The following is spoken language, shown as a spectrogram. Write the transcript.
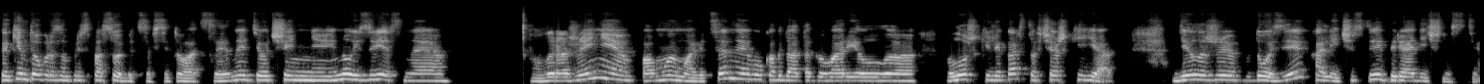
каким-то образом приспособиться в ситуации. Знаете, очень ну, известное выражение, по-моему, Авиценна его когда-то говорил, в ложке лекарства в чашке яд. Дело же в дозе, количестве периодичности.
